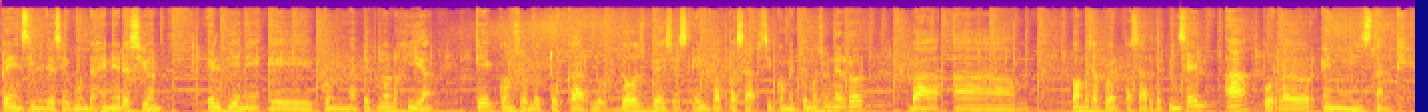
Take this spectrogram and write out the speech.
Pencil de segunda generación él viene eh, con una tecnología que con solo tocarlo dos veces él va a pasar. Si cometemos un error va a vamos a poder pasar de pincel a borrador en un instante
